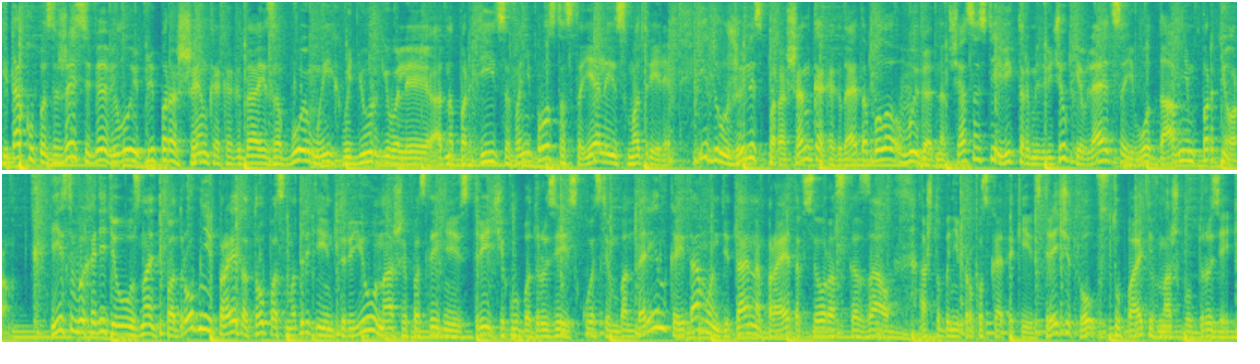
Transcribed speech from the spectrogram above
Итак, УПЗЖ себя вело и при Порошенко, когда из обоймы их выдергивали однопартийцев, они просто стояли и смотрели. И дружили с Порошенко, когда это было выгодно. В частности, Виктор Медведчук является его давним партнером. Если вы хотите узнать подробнее про это, то посмотрите интервью нашей последней встречи клуба друзей с Костем Бондаренко, и там он детально про это все рассказал. А чтобы не пропускать такие встречи, то вступайте в наш клуб друзей.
